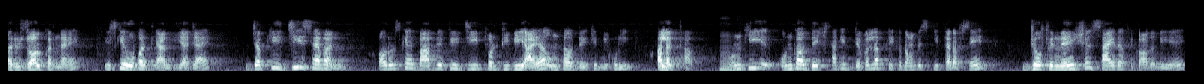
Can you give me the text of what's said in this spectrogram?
रिजॉल्व करना है इसके ऊपर ध्यान दिया जाए। जबकि जी सेवन और उसके बाद में फिर जी ट्वेंटी भी आया उनका उद्देश्य बिल्कुल अलग था। उनकी उनका उद्देश्य था कि डेवलप्ड इकोनॉमीज की तरफ़ से जो फाइनेंशियल साइड ऑफ़ इकोनॉमी है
